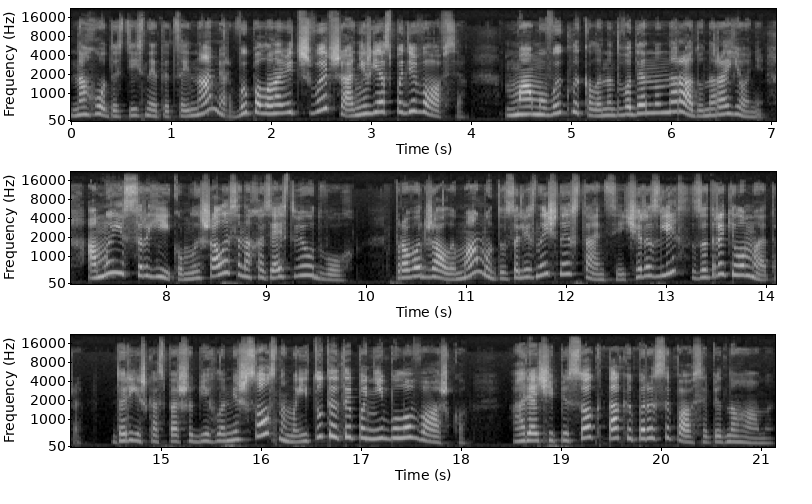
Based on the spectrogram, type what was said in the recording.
Нагода здійснити цей намір випала навіть швидше, аніж я сподівався. Маму викликали на дводенну нараду на районі, а ми із Сергійком лишалися на хазяйстві удвох. Проводжали маму до залізничної станції через ліс за три кілометри. Доріжка спершу бігла між соснами, і тут іти по ній було важко. Гарячий пісок так і пересипався під ногами.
